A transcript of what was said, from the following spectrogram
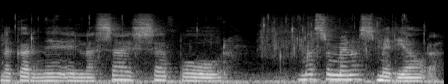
la carne en la salsa por más o menos media hora.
